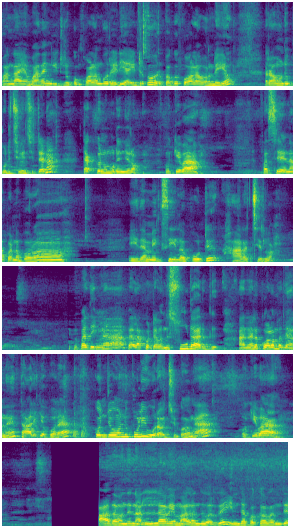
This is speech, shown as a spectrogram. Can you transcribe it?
வெங்காயம் வதங்கிட்டு இருக்கும். குழம்பும் ரெடி ஆகிட்டு இருக்கும். ஒரு பக்கம் கோலா உருண்டையும் ரவுண்டு பிடிச்சி வச்சுட்டேன்னா டக்குன்னு முடிஞ்சிடும் ஓகேவா ஃபஸ்ட்டு என்ன பண்ண போகிறோம் இதை மிக்சியில் போட்டு அரைச்சிடலாம். இப்போ பார்த்தீங்கன்னா பலாக்கொட்டை வந்து சூடாக இருக்குது அதனால் குழம்பு தானே தாளிக்க போகிறேன் கொஞ்சோண்டு புளி ஊற வச்சுக்கோங்க. ஓகேவா பாதம் வந்து நல்லாவே மலர்ந்து வருது. இந்த பக்கம் வந்து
